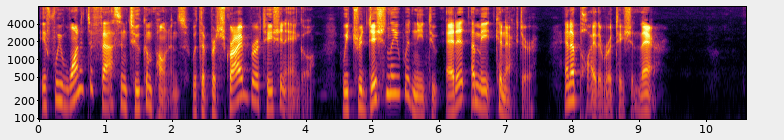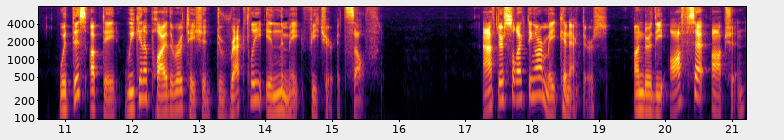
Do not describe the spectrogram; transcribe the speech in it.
If we wanted to fasten two components with a prescribed rotation angle, we traditionally would need to edit a mate connector and apply the rotation there. With this update, we can apply the rotation directly in the mate feature itself. After selecting our mate connectors, under the Offset option,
